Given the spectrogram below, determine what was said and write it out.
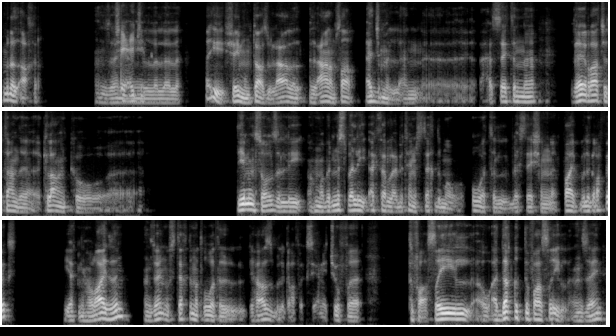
من الآخر. زين شيء يعني عجيب. إي شيء ممتاز والعالم العالم صار أجمل لأن آه، حسيت انه غير Ratchet and Clank و Demon's آه، Souls اللي هم بالنسبة لي أكثر لعبتين استخدموا قوة ال PlayStation 5 بال graphics جتني Horizon إنزين واستخدمت قوة الجهاز بال graphics يعني تشوف آه، تفاصيل أو أدق التفاصيل إنزين؟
